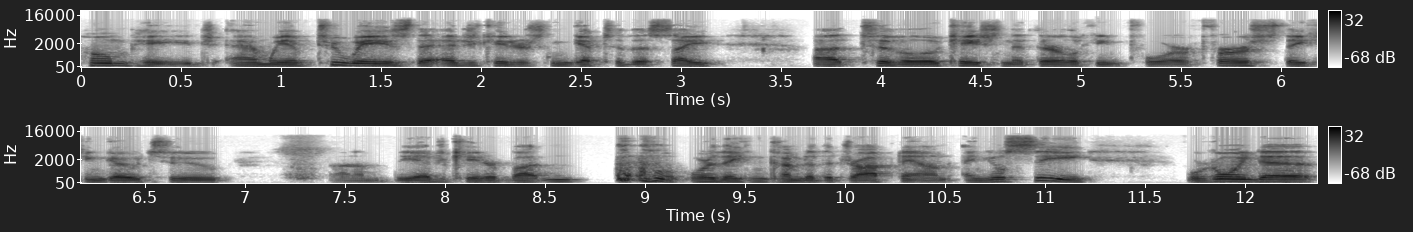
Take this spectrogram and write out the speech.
homepage, and we have two ways that educators can get to the site uh, to the location that they're looking for. First, they can go to um, the educator button or they can come to the drop down and you'll see we're going to,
